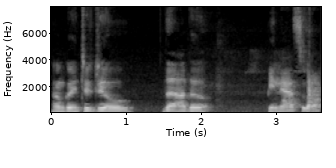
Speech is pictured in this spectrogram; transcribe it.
I'm going to drill the other pin as well.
